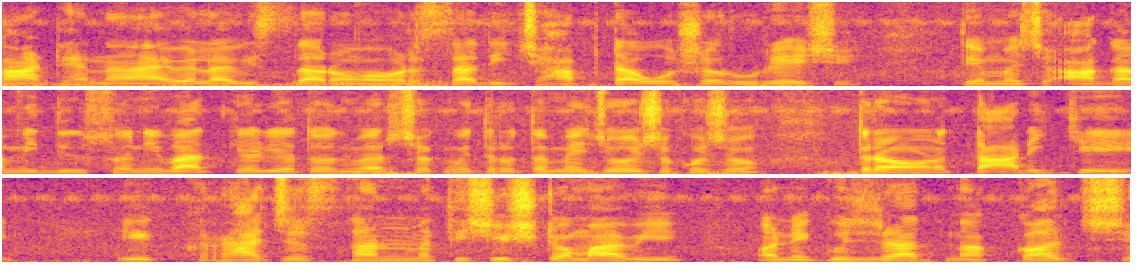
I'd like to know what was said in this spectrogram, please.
કાંઠેના આવેલા વિસ્તારોમાં વરસાદી ઝાપટાઓ શરૂ રહેશે. તેમજ આગામી દિવસોની વાત કરીએ તો દર્શક મિત્રો, તમે જોઈ શકો છો, ત્રણ તારીખે એક રાજસ્થાનમાંથી સિસ્ટમ આવી અને ગુજરાતના કચ્છ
